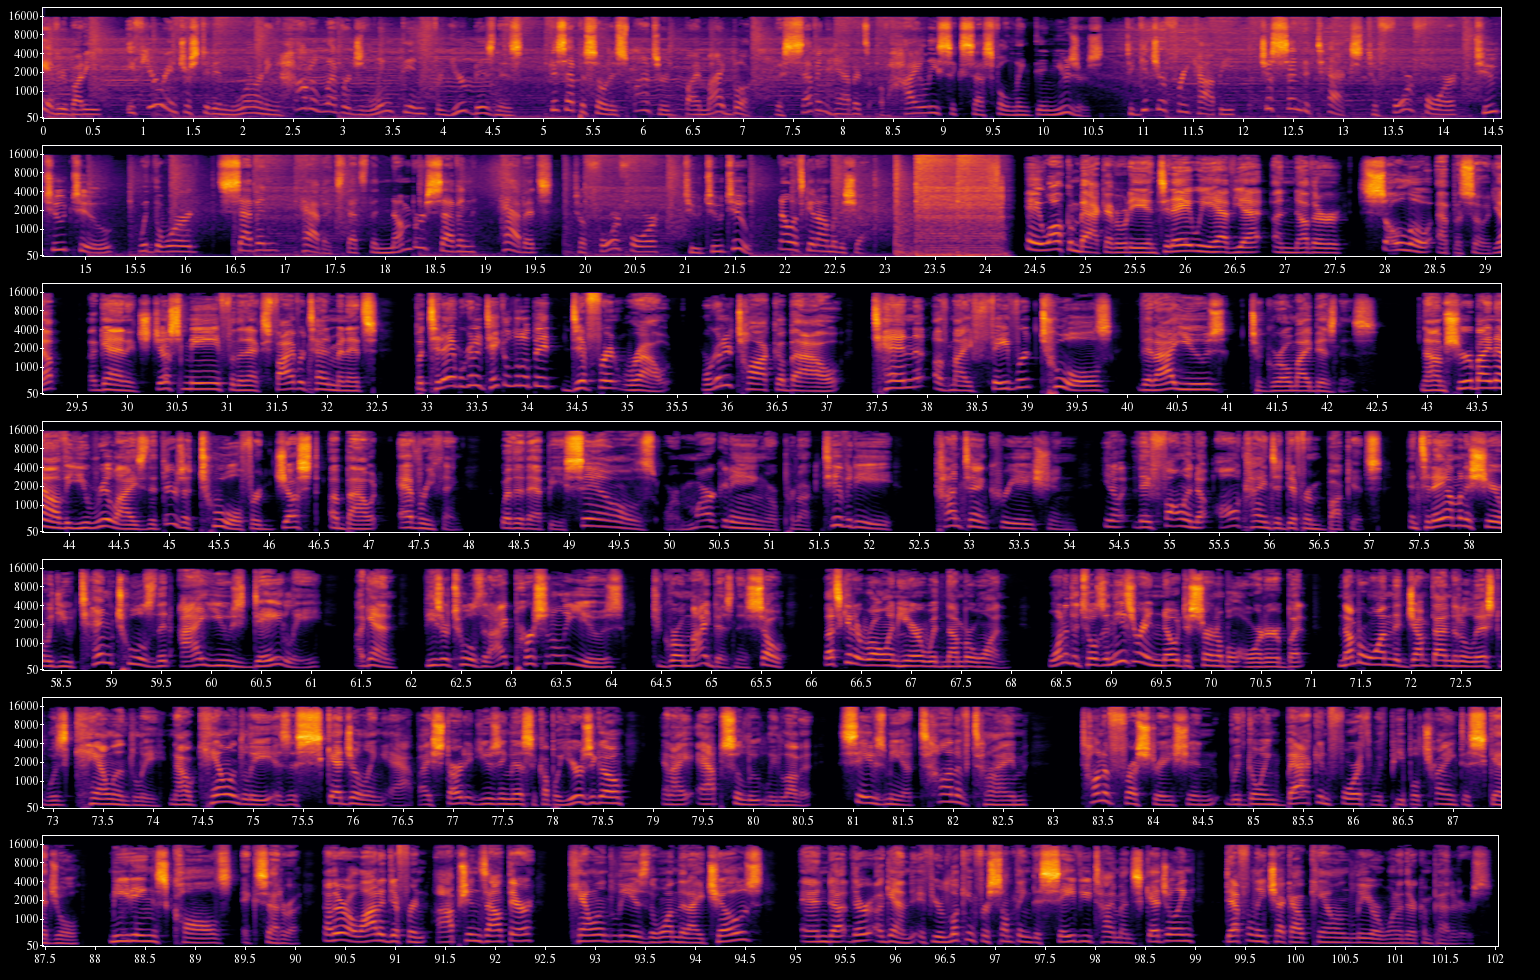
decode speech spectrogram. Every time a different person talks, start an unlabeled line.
Hey, everybody. If you're interested in learning how to leverage LinkedIn for your business, this episode is sponsored by my book, The Seven Habits of Highly Successful LinkedIn Users. To get your free copy, just send a text to 44222 with the word seven habits. That's the number seven habits to 44222. Now let's get on with the show. Hey, welcome back, everybody. And today we have yet another solo episode. Yep, Again, it's just me for the next five or 10 minutes. But today we're going to take a little bit different route. We're going to talk about 10 of my favorite tools that I use to grow my business. Now, I'm sure by now that you realize that there's a tool for just about everything, whether that be sales or marketing or productivity, content creation. You know, they fall into all kinds of different buckets. And today I'm going to share with you 10 tools that I use daily. Again, these are tools that I personally use to grow my business. So let's get it rolling here with number one. One of the tools, and these are in no discernible order, but number one that jumped onto the list was Calendly. Now, Calendly is a scheduling app. I started using this a couple years ago and I absolutely love it. Saves me a ton of time ton of frustration with going back and forth with people trying to schedule meetings, calls, etc. Now there are a lot of different options out there. Calendly is the one that I chose. And uh, there again, if you're looking for something to save you time on scheduling, definitely check out Calendly or one of their competitors.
